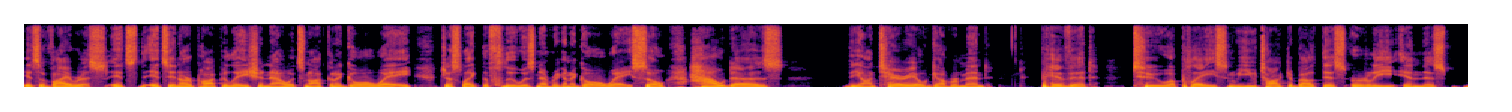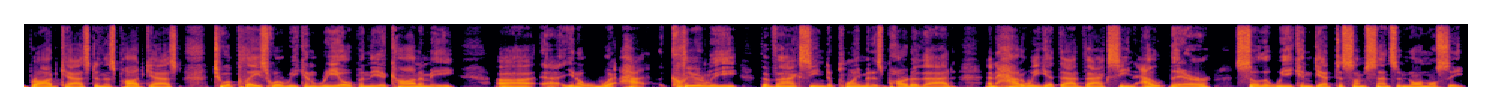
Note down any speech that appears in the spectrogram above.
it's a virus. It's it's in our population now. It's not going to go away, just like the flu is never going to go away. So how does the Ontario government pivot? to a place, and you talked about this early in this broadcast, in this podcast, to a place where we can reopen the economy uh, uh, you know, wh- how, clearly the vaccine deployment is part of that. And how do we get that vaccine out there so that we can get to some sense of normalcy?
